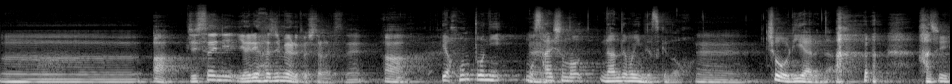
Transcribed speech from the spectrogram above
うーん。あ実際にやり始めるとしたらですね。あ。いや本当にもう最初の何でもいいんですけど、ええ。超リアルな 始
